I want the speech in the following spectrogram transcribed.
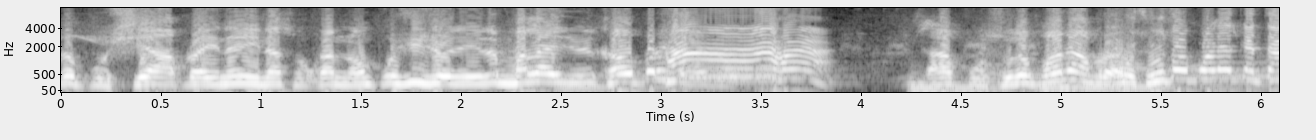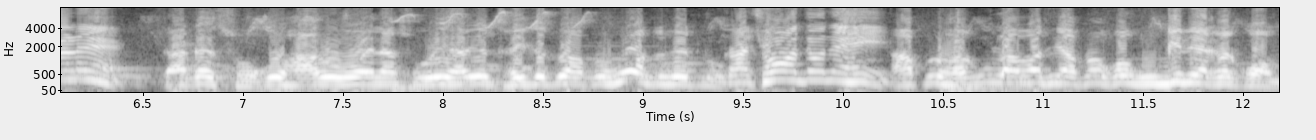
તો પૂછ્યા આપણે એને એના છોકરા નામ પૂછી જોઈએ એટલે મલાઈ જોઈએ ખબર પડી હા જાય હા. આ પૂછવું તો પડે આપણે. પૂછવું તો પડે કે તાણે. કારણ કે છોકરું સારું હોય એના સોરી હારી થઈ જતું આપણું શું હતું એટલું? કશો વાંધો નહીં. આપણું હગું લાવવાથી આપણે કોઈ ઉગી નીકળે કોમ.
